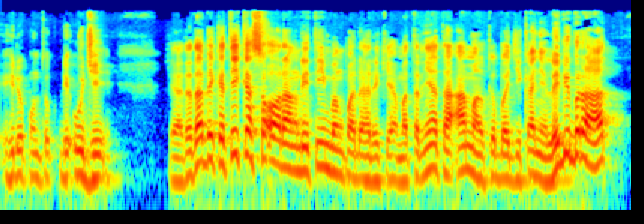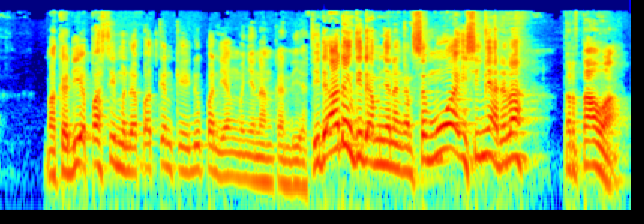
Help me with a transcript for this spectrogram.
hidup untuk diuji. Ya, tetapi ketika seorang ditimbang pada hari kiamat ternyata amal kebajikannya lebih berat, maka dia pasti mendapatkan kehidupan yang menyenangkan dia. Tidak ada yang tidak menyenangkan. Semua isinya adalah tertawa.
